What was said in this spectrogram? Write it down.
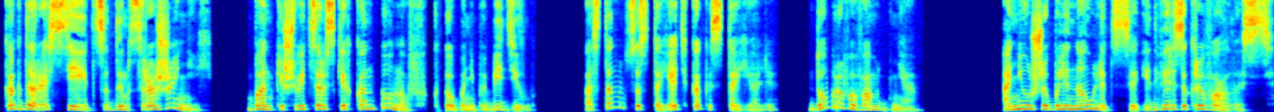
Когда рассеется дым сражений, банки швейцарских кантонов, кто бы ни победил, останутся стоять, как и стояли. Доброго вам дня. Они уже были на улице, и дверь закрывалась,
